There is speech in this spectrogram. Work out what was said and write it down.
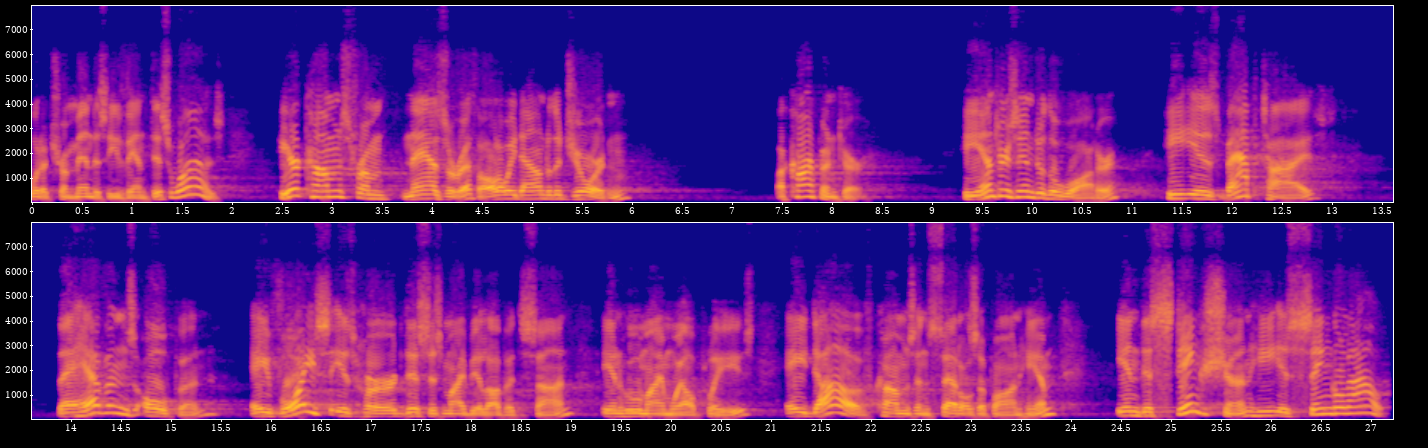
what a tremendous event this was. Here comes from Nazareth all the way down to the Jordan a carpenter. He enters into the water. He is baptized. The heavens open. A voice is heard, This is my beloved Son, in whom I'm well pleased. A dove comes and settles upon him. In distinction, he is singled out.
